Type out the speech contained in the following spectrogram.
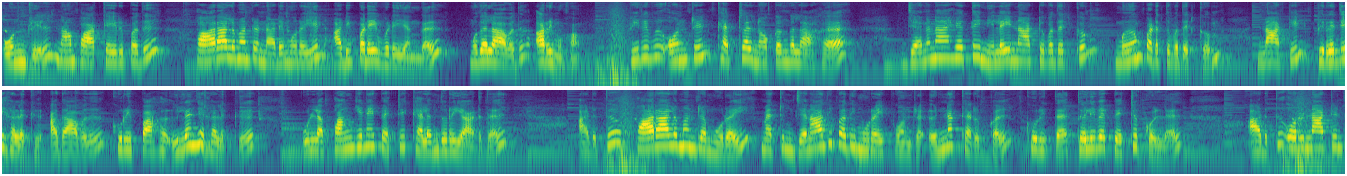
ஒன்றில் நாம் பார்க்க இருப்பது பாராளுமன்ற நடைமுறையின் அடிப்படை விடயங்கள். முதலாவது அறிமுகம். பிரிவு ஒன்றின் கற்றல் நோக்கங்களாக ஜனநாயகத்தை நிலைநாட்டுவதற்கும் மேம்படுத்துவதற்கும் நாட்டின் பிரஜைகளுக்கு அதாவது குறிப்பாக இளைஞர்களுக்கு உள்ள பங்கினை பற்றி கலந்துரையாடுதல். அடுத்து பாராளுமன்ற முறை மற்றும் ஜனாதிபதி முறை போன்ற எண்ணக்கருக்கள் குறித்த தெளிவை பெற்றுக்கொள்ளல். அடுத்து ஒரு நாட்டின்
